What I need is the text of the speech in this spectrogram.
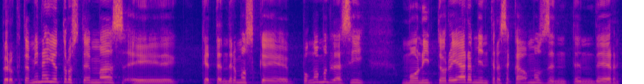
pero que también hay otros temas eh, que tendremos que, pongámosle así, monitorear mientras acabamos de entender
